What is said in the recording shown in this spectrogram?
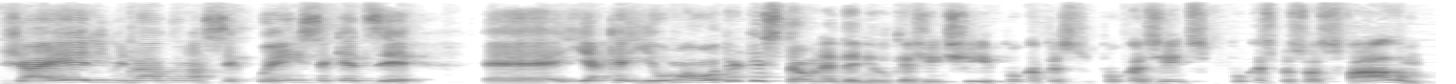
já é eliminado na sequência. Quer dizer, é, e, a, e, uma outra questão, né, Danilo, que a gente, pouca, pouca gente, poucas pessoas falam,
